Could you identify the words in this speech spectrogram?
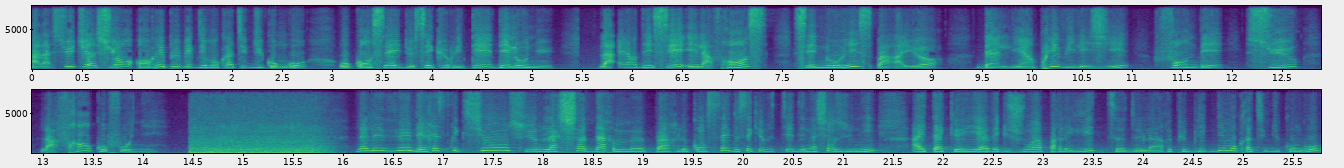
à la situation en République démocratique du Congo au Conseil de sécurité de l'ONU. La RDC et la France se nourrissent par ailleurs d'un lien privilégié fondé sur la francophonie. La levée des restrictions sur l'achat d'armes par le Conseil de sécurité des Nations Unies a été accueillie avec joie par l'élite de la République démocratique du Congo.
